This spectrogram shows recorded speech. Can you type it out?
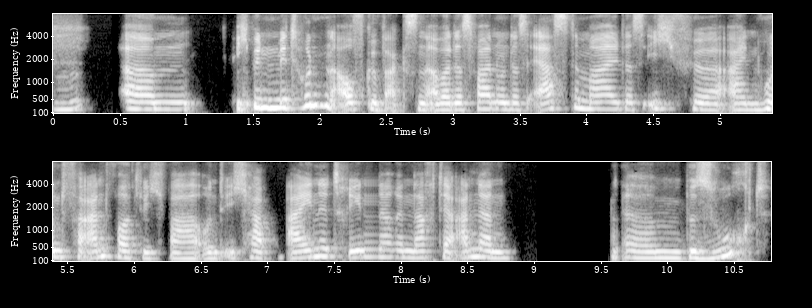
Mhm. Ähm, ich bin mit Hunden aufgewachsen, aber das war nun das erste Mal, dass ich für einen Hund verantwortlich war. Und ich habe eine Trainerin nach der anderen ähm, besucht.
